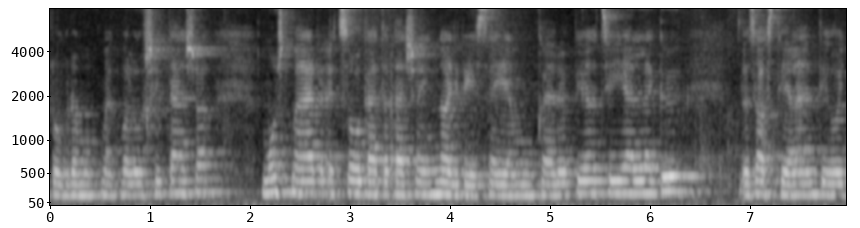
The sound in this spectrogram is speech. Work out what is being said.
programok megvalósítása. Most már egy szolgáltatásaink nagy része ilyen munkaerőpiaci jellegű, ez azt jelenti, hogy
